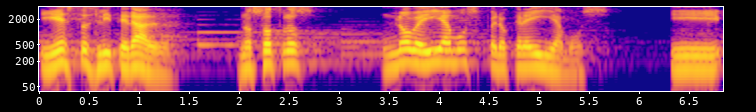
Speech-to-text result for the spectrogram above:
Y esto es literal. Nosotros no veíamos, pero creíamos. Y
